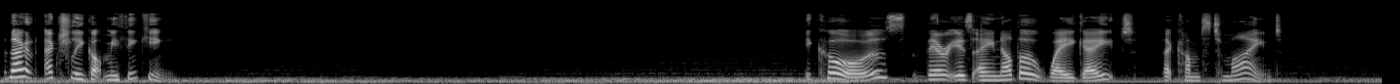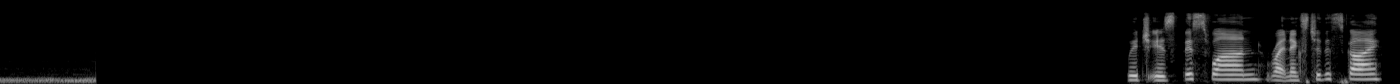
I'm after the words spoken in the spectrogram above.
But that actually got me thinking. Because there is another waygate that comes to mind. Which is this one right next to this guy.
